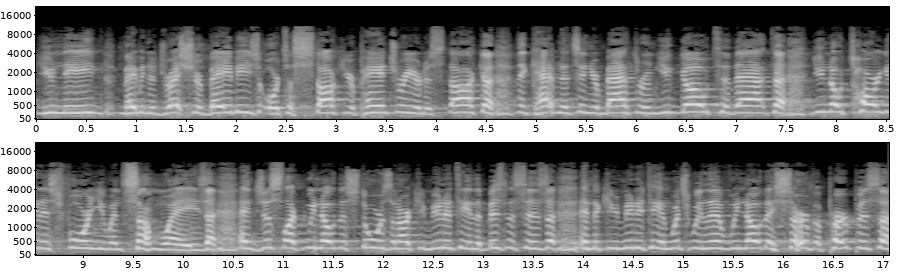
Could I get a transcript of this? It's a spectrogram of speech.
you need maybe to dress your babies or to stock your pantry or to stock the cabinets in your bathroom. You go to that. you know Target is for you in some ways. and just like we know the stores in our community and the businesses in the community and which we live, we know they serve a purpose. Uh,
